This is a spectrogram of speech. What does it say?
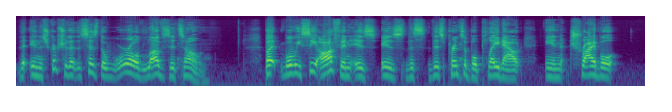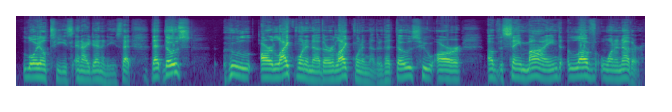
that in the scripture that it says the world loves its own. But what we see often is is this this principle played out in tribal loyalties and identities that that those who are like one another like one another, that those who are of the same mind love one another.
